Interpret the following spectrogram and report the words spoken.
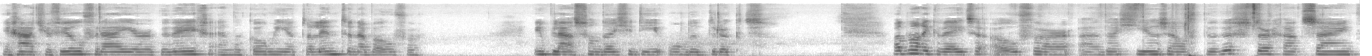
Je gaat je veel vrijer bewegen en dan komen je talenten naar boven. In plaats van dat je die onderdrukt. Wat mag ik weten over uh, dat je jezelf bewuster gaat zijn?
